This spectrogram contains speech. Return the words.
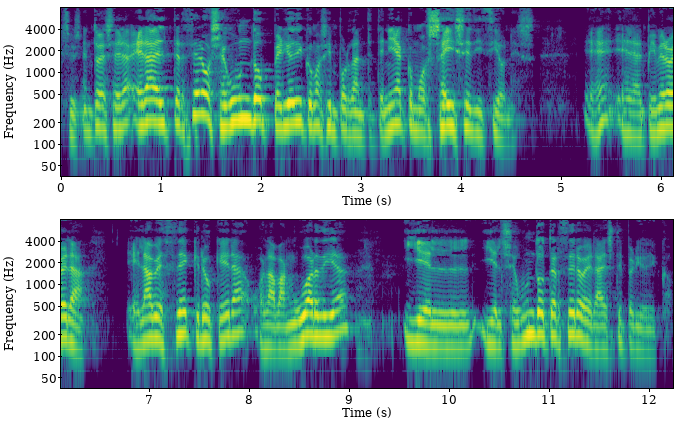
sí, sí. Entonces era, era el tercer o segundo periódico más importante. Tenía como seis ediciones. ¿eh? El primero era el ABC, creo que era, o La Vanguardia, y el, y el segundo o tercero era este periódico.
